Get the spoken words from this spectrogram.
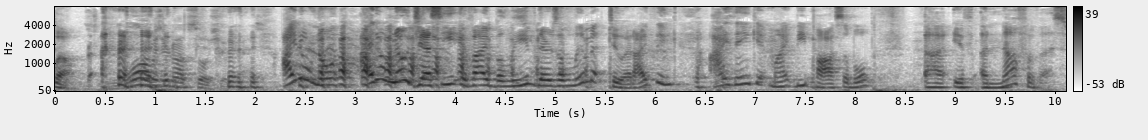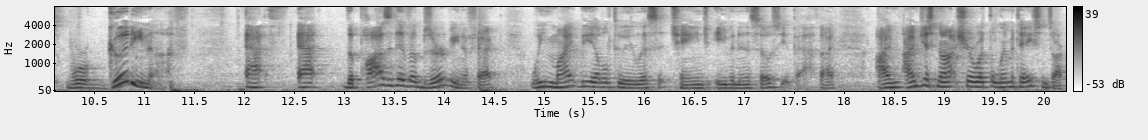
Well, As long as they're not sociopaths. I don't know. I don't know, Jesse. If I believe there's a limit to it, I think I think it might be possible uh, if enough of us were good enough at at the positive observing effect, we might be able to elicit change even in a sociopath. I. I'm, I'm just not sure what the limitations are.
